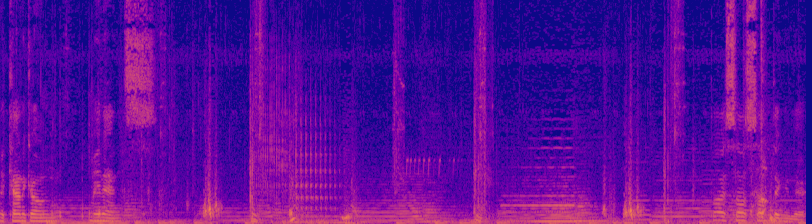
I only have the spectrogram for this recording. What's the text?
Mechanical Menace. I saw something in there.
